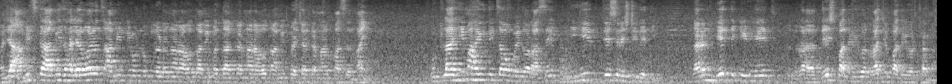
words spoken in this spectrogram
म्हणजे आम्हीच का आम्ही झाल्यावरच आम्ही निवडणूक लढवणार आहोत आम्ही मतदान करणार आहोत आम्ही प्रचार करणार असं नाही. कुठलाही महायुतीचा उमेदवार असेल कुणीही जे श्रेष्ठी देतील. कारण हे तिकीट हे रा- देश पातळीवर राज्य पातळीवर ठरणार.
